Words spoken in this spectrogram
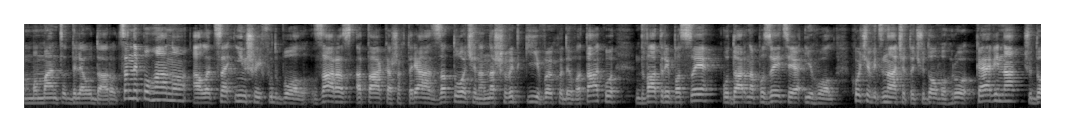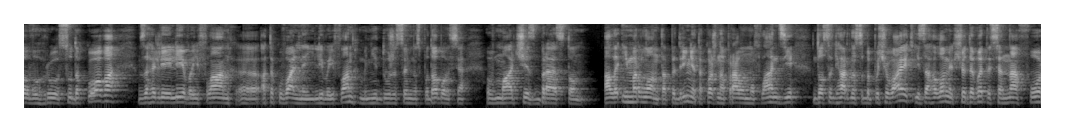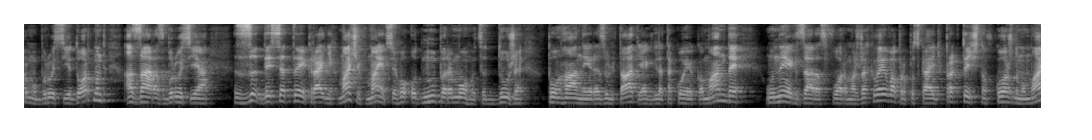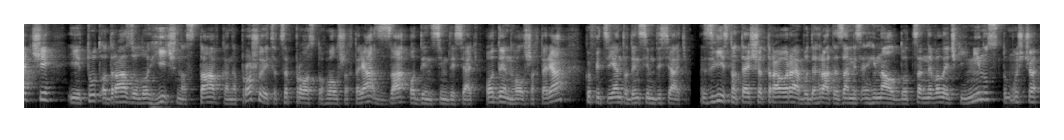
момент для удару. Це непогано, але це інший футбол. Зараз атака Шахтаря заточена на швидкі виходи в атаку. Два-три паси, ударна позиція і гол. Хочу відзначити чудову гру Кевіна, чудову гру Судакова. Взагалі, лівий фланг, е, атакувальний лівий фланг мені дуже сильно сподобався в матчі з Брестом. Але і Марлон та Педріньо також на правому фланзі досить гарно себе почувають. І загалом, якщо дивитися на форму Борусії Дортмунд, а зараз Борусія з 10 крайніх матчів має всього одну перемогу. Це дуже поганий результат, як для такої команди. У них зараз форма жахлива, пропускають практично в кожному матчі, і тут одразу логічна ставка напрошується. Це просто гол Шахтаря за 1,70. Один гол Шахтаря, коефіцієнт 1,70. Звісно, те, що Траоре буде грати замість Гіналду, це невеличкий мінус, тому що.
